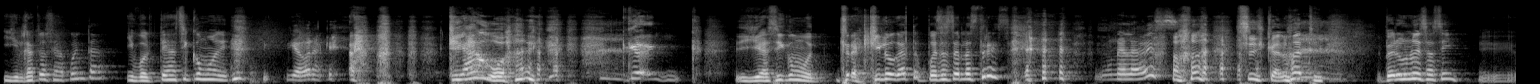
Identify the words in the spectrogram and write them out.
y el gato se da cuenta y voltea así como de... ¿Y ahora qué? ¿Qué hago? ¿Qué- Y así como, tranquilo gato, puedes hacer las tres. Una a la vez. Ajá, sí, cálmate. Pero uno es así. eh,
